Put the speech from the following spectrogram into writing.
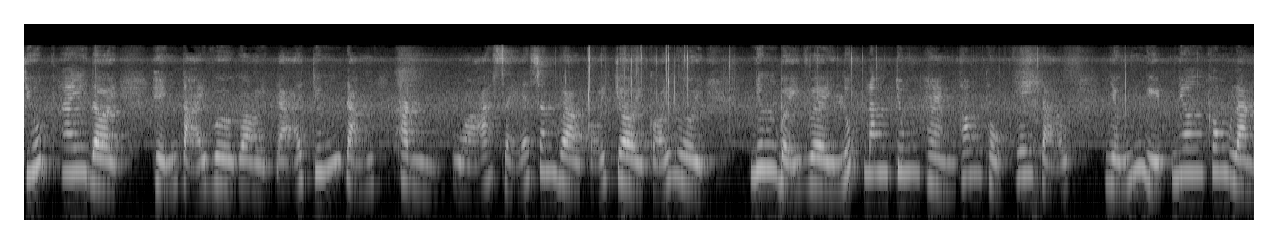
trước hay đời, hiện tại vừa rồi đã chứng đặng, thành quả sẽ sanh vào cõi trời, cõi người. Nhưng bị về lúc lâm chung hàng thân thuộc gây tạo, những nghiệp nhân không lành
